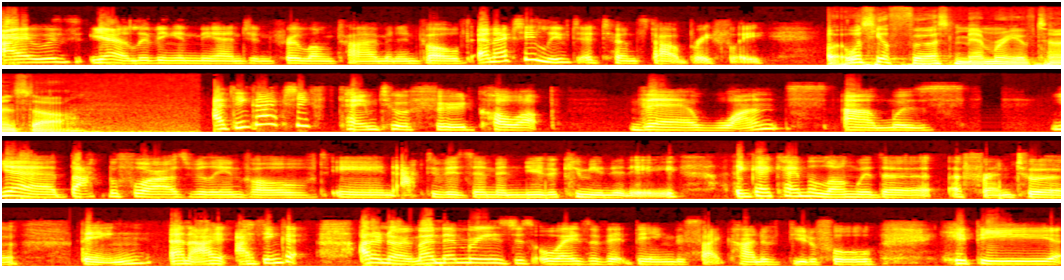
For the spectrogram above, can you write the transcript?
I was, yeah, living in Meanjin for a long time and involved, and actually lived at Turnstyle briefly. What's your first memory of Turnstyle? I think I actually came to a food co op there once, um, was yeah, back before I was really involved in activism and knew the community, I think I came along with a, a friend to a thing. And I, I think, I don't know, my memory is just always of it being this like kind of beautiful, hippie,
